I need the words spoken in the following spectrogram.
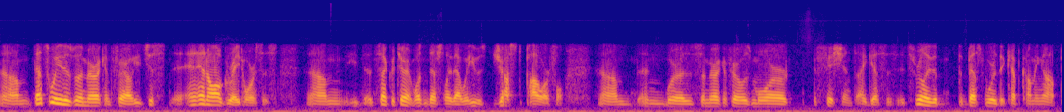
Um, that's the way it is with American Pharoah. He's just and, and all great horses. Um, he, the Secretariat wasn't necessarily that way. He was just powerful, um, and whereas American Pharoah was more efficient. I guess it's really the the best word that kept coming up.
